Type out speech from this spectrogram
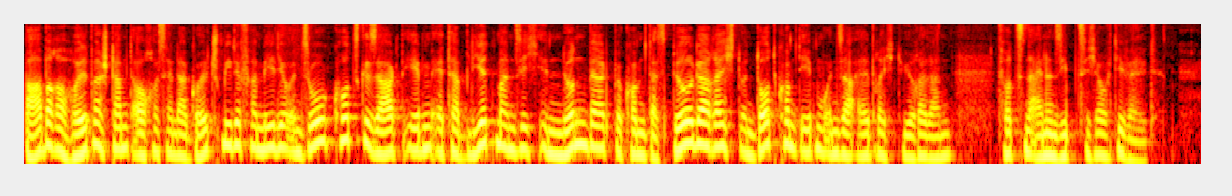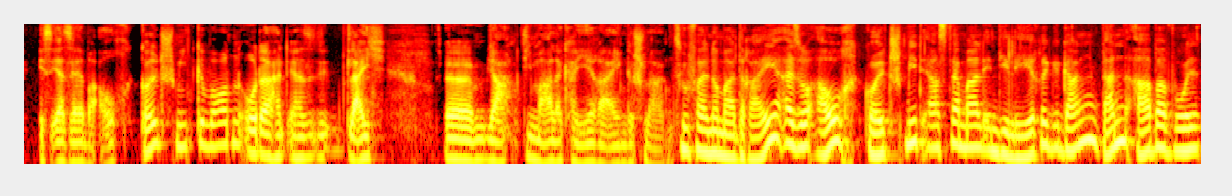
Barbara Holper stammt auch aus einer Goldschmiedefamilie und so kurz gesagt eben etabliert man sich in Nürnberg, bekommt das Bürgerrecht und dort kommt eben unser Albrecht Dürer dann 1471 auf die Welt. Ist er selber auch Goldschmied geworden oder hat er gleich ähm, ja, die Malerkarriere eingeschlagen? Zufall Nummer drei, also auch Goldschmied erst einmal in die Lehre gegangen, dann aber wohl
